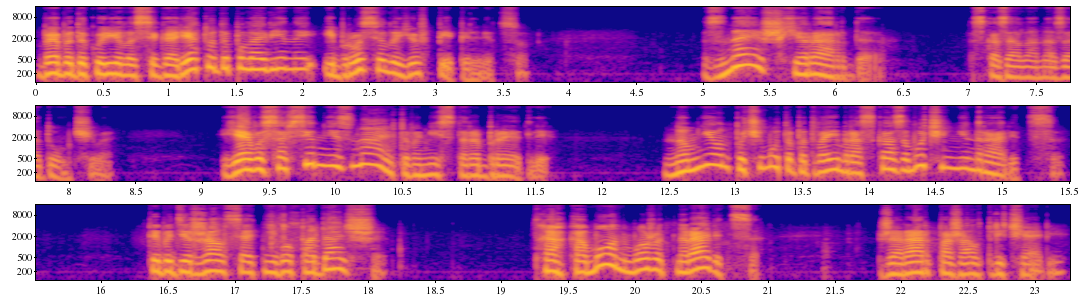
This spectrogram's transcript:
Беба докурила сигарету до половины и бросила ее в пепельницу. — Знаешь, Херарда, — сказала она задумчиво, — я его совсем не знаю, этого мистера Брэдли, но мне он почему-то по твоим рассказам очень не нравится. Ты бы держался от него подальше. — А кому он может нравиться? Жерар пожал плечами. —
